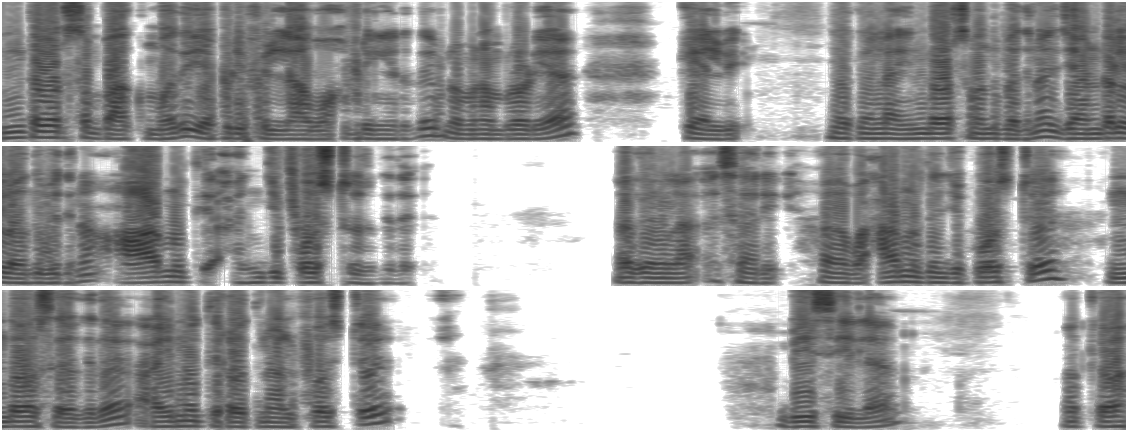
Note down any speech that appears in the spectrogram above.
இந்த வருஷம் பார்க்கும்போது எப்படி ஃபில் ஆகும் அப்படிங்கிறது நம்ம நம்மளுடைய கேள்வி. ஓகேங்களா இந்த வருஷம் வந்து பார்த்தீங்கன்னா ஜென்ரலில் வந்து பார்த்தீங்கன்னா அறுநூற்றி அஞ்சு போஸ்ட் இருக்குது. ஓகேங்களா சாரி. அறுநூத்தஞ்சு போஸ்ட்டு இந்த வருஷம் இருக்குது. ஐநூற்றி இருபத்தி நாலு போஸ்ட்டு பிசியில் ஓகேவா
